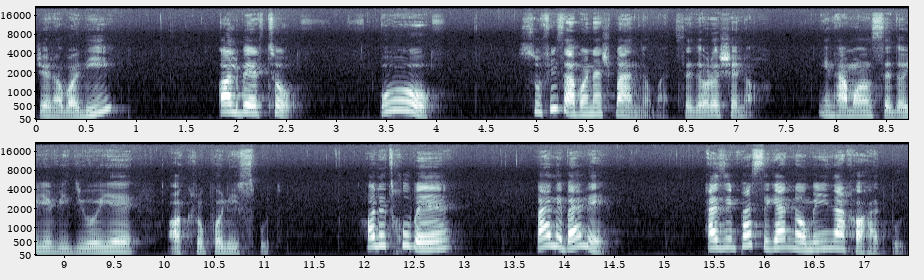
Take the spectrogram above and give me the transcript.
جنابالی آلبرتو. او صوفی زبانش بند آمد. صدا را شناخت. این همان صدای ویدیوی آکروپولیس بود. حالت خوبه؟ بله بله. از این پس دیگر نامه ای نخواهد بود.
